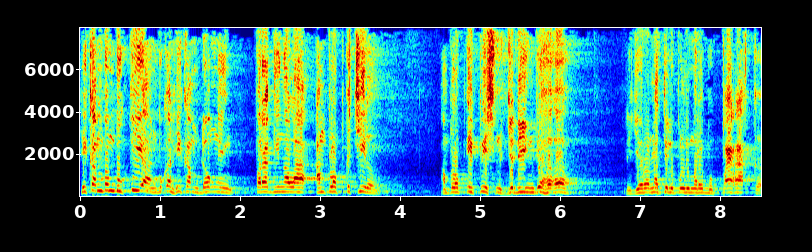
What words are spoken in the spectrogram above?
hikam pembuktian, bukan hikam dongeng. Para ngala amplop kecil, amplop ipis jeding deh. Di jerona lima ribu perak ke.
